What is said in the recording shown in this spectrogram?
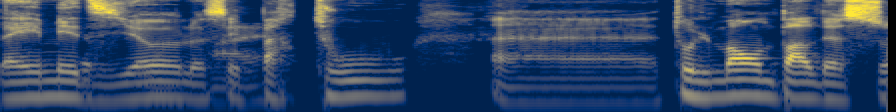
les médias. C'est partout. Euh, tout le monde parle de ça.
